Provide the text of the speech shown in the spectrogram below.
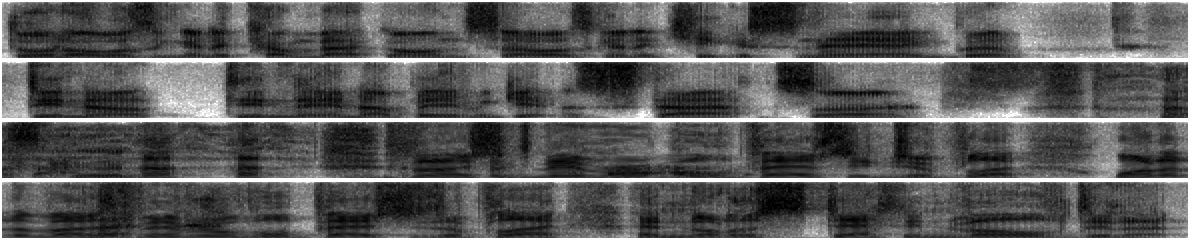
Thought I wasn't going to come back on, so I was going to kick a snag, but didn't didn't end up even getting a stat, so that's good. most memorable passage of play, one of the most memorable passages of play, and not a stat involved in it.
